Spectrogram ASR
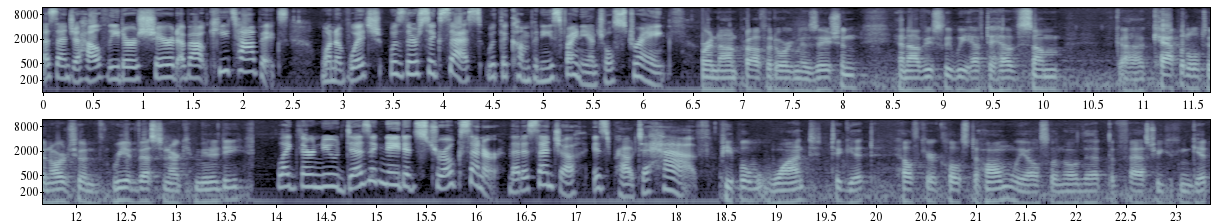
Essentia Health leaders shared about key topics, one of which was their success with the company's financial strength. We're a nonprofit organization, and obviously we have to have some uh, capital to, in order to reinvest in our community. Like their new designated stroke center that Essentia is proud to have. People want to get health care close to home. We also know that the faster you can get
